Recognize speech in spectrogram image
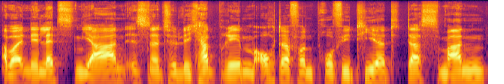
Aber in den letzten Jahren ist natürlich, hat Bremen auch davon profitiert, dass man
